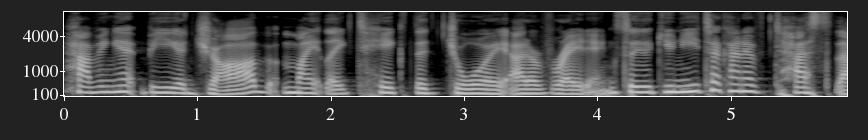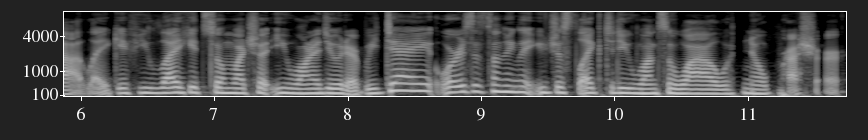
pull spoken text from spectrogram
having it be a job might like take the joy out of writing. So like you need to kind of test that. Like if you like it so much that you want to do it every day or is it something that you just like to do once a while with no pressure?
